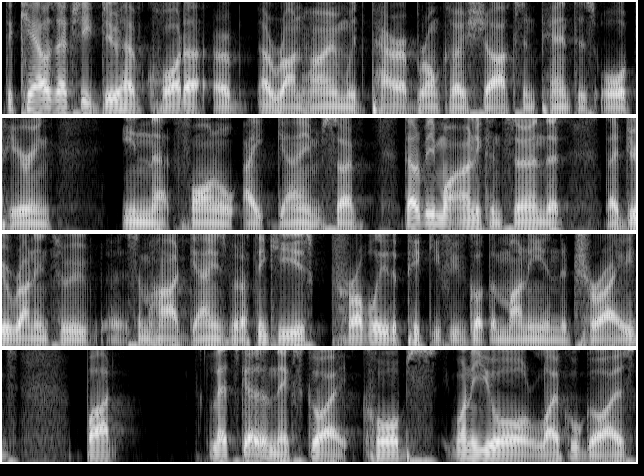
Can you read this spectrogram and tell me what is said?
The Cows actually do have quite a, a, a run home with Parra, Broncos, Sharks, and Panthers all appearing in that final eight games. So that'll be my only concern that they do run into uh, some hard games, but I think he is probably the pick if you've got the money and the trades. But Let's go to the next guy, Corbs, one of your local guys,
